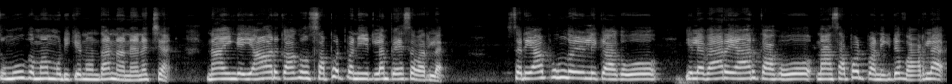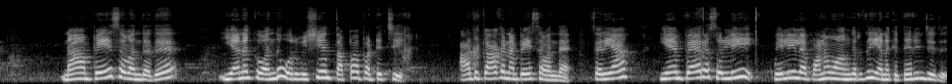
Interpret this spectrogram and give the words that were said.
சுமூகமாக முடிக்கணும்னு தான் நான் நினச்சேன். நான் இங்கே யாருக்காகவும் சப்போர்ட் பண்ணிட்டுலாம் பேச வரல. சரியா? பூங்கொழிலிக்காகவோ இல்லை வேற யாருக்காகவோ நான் சப்போர்ட் பண்ணிக்கிட்டு வரல. நான் பேச வந்தது எனக்கு வந்து ஒரு விஷயம் தப்பாக பட்டுச்சு. அதுக்காக நான் பேச வந்தேன். சரியா? என் பேரை சொல்லி வெளியில் பணம் வாங்குறது எனக்கு தெரிஞ்சது.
